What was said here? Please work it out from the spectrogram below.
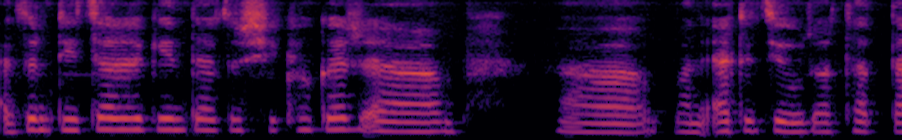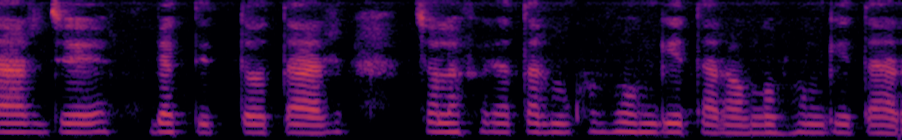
একজন টিচারের কিন্তু একজন শিক্ষকের মানে অ্যাটিটিউড অর্থাৎ তার যে ব্যক্তিত্ব, তার চলাফেরা, তার মুখভঙ্গি, তার অঙ্গভঙ্গি, তার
